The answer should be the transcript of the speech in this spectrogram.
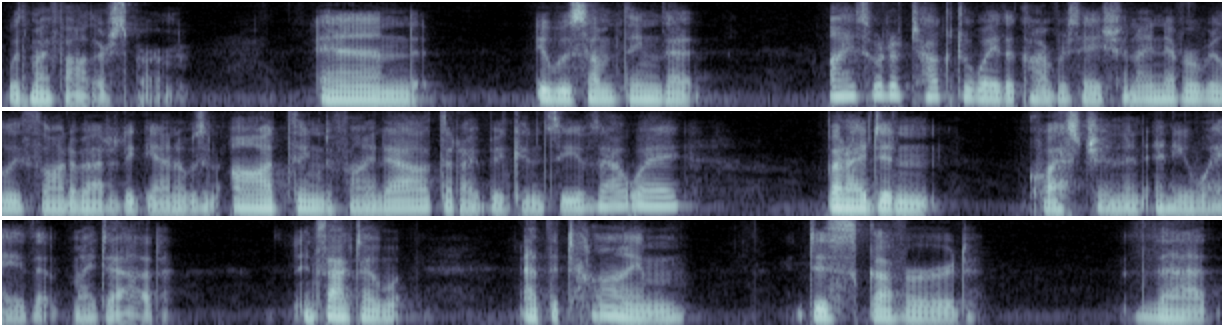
with my father's sperm. And it was something that I sort of tucked away the conversation. I never really thought about it again. It was an odd thing to find out that I'd been conceived that way, but I didn't question in any way that my dad. In fact, I, at the time, discovered that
